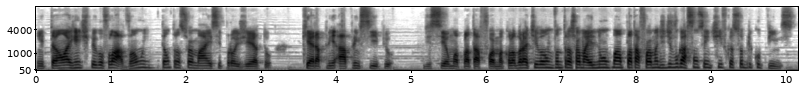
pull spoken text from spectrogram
Então a gente pegou e falou: ah, vamos então transformar esse projeto, que era a princípio de ser uma plataforma colaborativa, vamos transformar ele numa plataforma de divulgação científica sobre cupins.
